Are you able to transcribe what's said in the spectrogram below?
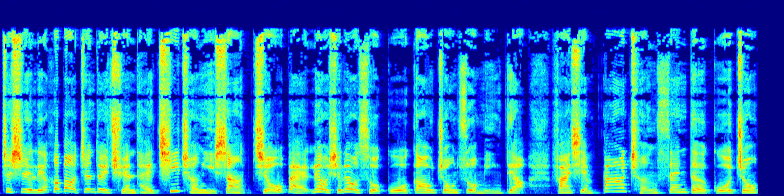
这是联合报针对全台七成以上九百六十六所国高中做民调，发现八成三的国中、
